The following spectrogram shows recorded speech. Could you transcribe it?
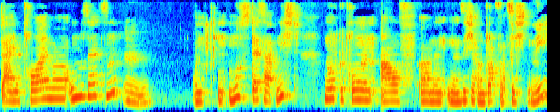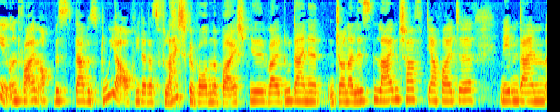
deine Träume umsetzen mhm. und musst deshalb nicht notgedrungen auf äh, einen, einen, sicheren Job verzichten. Nee, und vor allem auch bist, da bist du ja auch wieder das fleischgewordene Beispiel, weil du deine Journalistenleidenschaft ja heute neben deinem äh,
